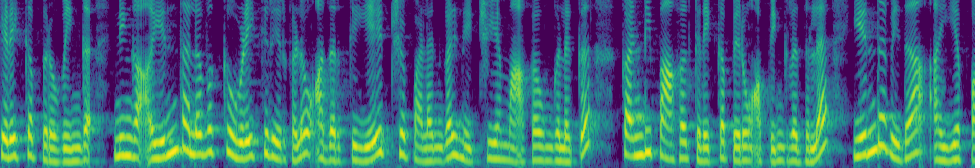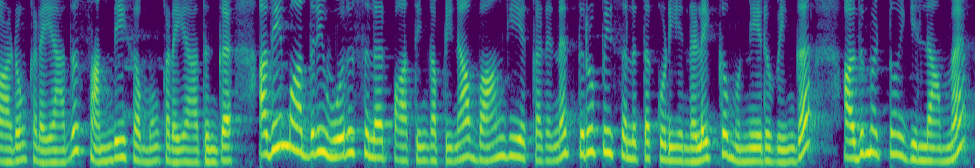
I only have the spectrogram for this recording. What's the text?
கிடைக்க பெறுவீங்க நீங்கள் எந்த அளவுக்கு உழைக்கிறீர்களோ அதற்கு ஏற்ற பலன்கள் நிச்சயமாக உங்களுக்கு கண்டிப்பாக கிடைக்கப்பெறும் அப்படிங்கிறதுல எந்தவித ஐயப்பாடும் கிடையாது சந்தேகமும் கிடையாதுங்க. அதே மாதிரி ஒரு சிலர் பார்த்தீங்க அப்படின்னா வாங்கிய கடனை திருப்பி செலுத்தக்கூடிய நிலைக்கு முன்னேறுவீங்க. அது மட்டும் இல்லாமல்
